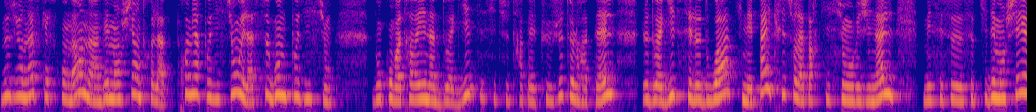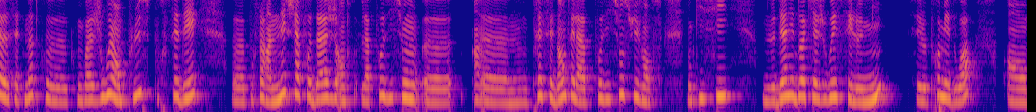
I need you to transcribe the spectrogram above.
Mesure 9, qu'est-ce qu'on a? On a un démanché entre la première position et la seconde position. Donc on va travailler notre doigt guide. Si tu ne te rappelles plus, je te le rappelle. Le doigt guide, c'est le doigt qui n'est pas écrit sur la partition originale, mais c'est ce, petit démanché, euh, cette note qu'on va jouer en plus pour s'aider, euh, pour faire un échafaudage entre la position euh, précédente et la position suivante. Donc ici, le dernier doigt qui a joué, c'est le Mi, c'est le premier doigt. En,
